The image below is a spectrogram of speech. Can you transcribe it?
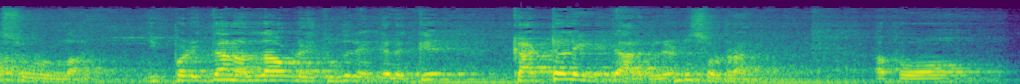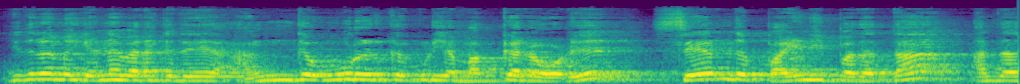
ரசூலுல்லாஹ். இப்படித்தான் அல்லாவுடைய தூதர் எங்களுக்கு கட்டளையிட்டார்கள் என்று சொல்றாங்க. அப்போ இதில் நமக்கு என்ன விளங்குது? அங்க ஊர் இருக்கக்கூடிய மக்களோடு சேர்ந்து பயணிப்பதைத்தான் அந்த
